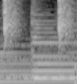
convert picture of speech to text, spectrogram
you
